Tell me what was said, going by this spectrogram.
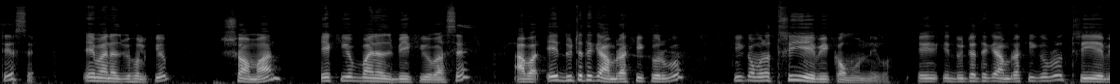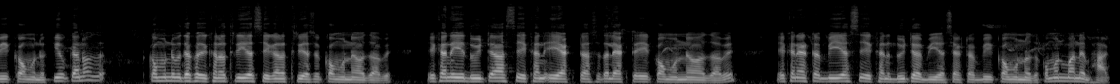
ঠিক আছে? A minus B whole cube সমান A cube minus B cube আছে। আবার এই দুইটা থেকে আমরা কি করব? কি common three A B common নেব। এই এই দুইটা থেকে আমরা কি করব? থ্রি এ বি কমন নেব কেউ কেন? কমন নেব দেখো, এখানে থ্রি আছে, এখানে থ্রি আছে কমন নেওয়া যাবে। এখানে এ দুইটা আছে, এখানে এ একটা আছে, তাহলে একটা এ কমন নেওয়া যাবে। এখানে একটা বি আছে, এখানে দুইটা বি আছে, একটা বি কমন নেওয়া যাবে। কমন মানে ভাগ।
